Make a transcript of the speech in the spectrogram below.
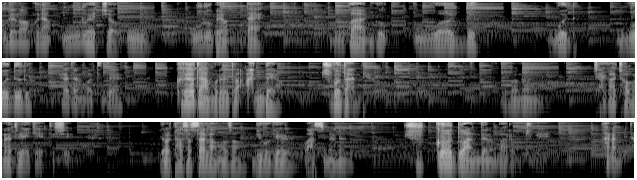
우리는 그냥 우로 했죠. 우. 우로 배웠는데 우가 아니고 우어드. wood. wood로 해야 되는 것 같은데 그래도 아무래도 안 돼요. 죽어도 안 돼요. 이거는 제가 저번에도 얘기했듯이 15살 넘어서 미국에 왔으면은 죽어도 안 되는 발음 중에 하나입니다.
